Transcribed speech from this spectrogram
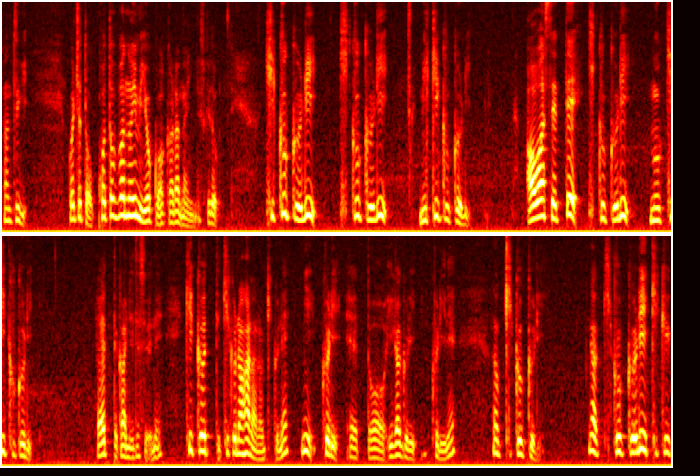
その次。これちょっと言葉の意味よくわからないんですけど、きくくり、きくくり、みきくくり。合わせてきくくり、むきくくり。えって感じですよね。菊って菊の花の菊ね。に栗。えっ、と、いがぐり、栗ね。のきくくり。がきくくり、きく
